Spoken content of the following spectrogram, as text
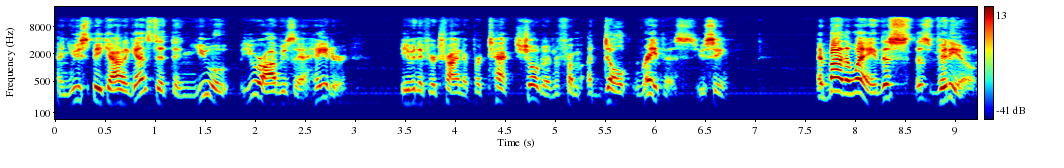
and you speak out against it, then you you are obviously a hater, even if you're trying to protect children from adult rapists. You see. And by the way, this this video.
